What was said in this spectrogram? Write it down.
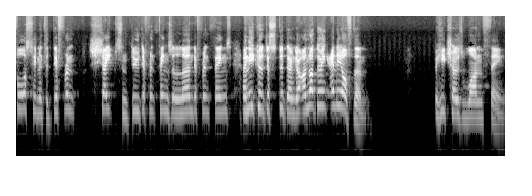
force him into different shapes and do different things and learn different things. And he could have just stood there and go, I'm not doing any of them. But he chose one thing,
